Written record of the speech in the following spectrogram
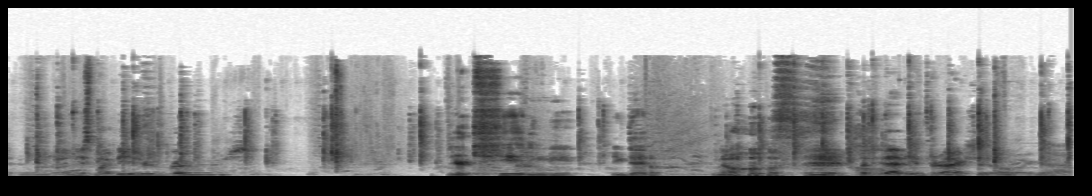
And this might be reverse. You're kidding me. you dead? No. but oh. that interaction, oh my god.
